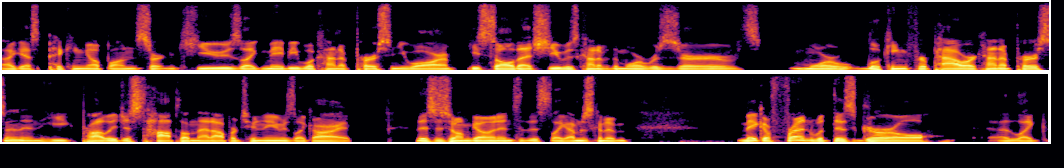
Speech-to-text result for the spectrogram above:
I guess, picking up on certain cues, like maybe what kind of person you are. He saw that she was kind of the more reserved, more looking for power kind of person, and he probably just hopped on that opportunity. and was like, "All right, this is who I'm going into this. Like, I'm just gonna make a friend with this girl, uh, like."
